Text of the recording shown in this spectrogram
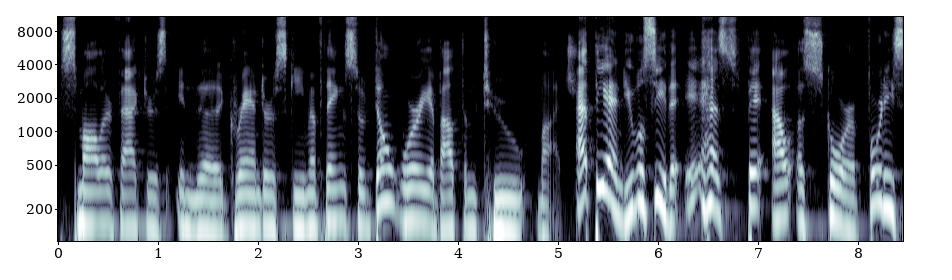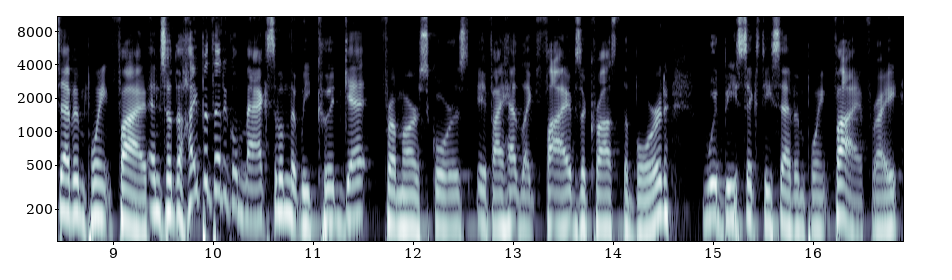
smaller factors in the grander scheme of things. So don't worry about them too much. At the end, you will see that it has spit out a score of 47.5. And so the hypothetical maximum that we could get from our scores, if I had like fives across the board, would be 67.5, right?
